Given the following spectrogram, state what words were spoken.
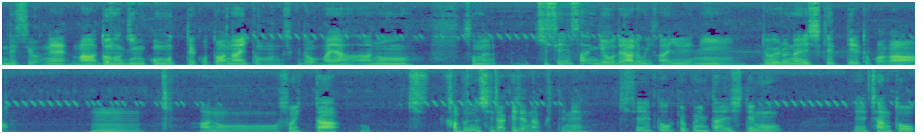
んですよね。まあどの銀行もってことはないと思うんですけど、まあ、やあのその規制産業であるがゆえにいろいろな意思決定とかが、うん、あのそういった株主だけじゃなくてね規制当局に対しても、えー、ちゃんと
